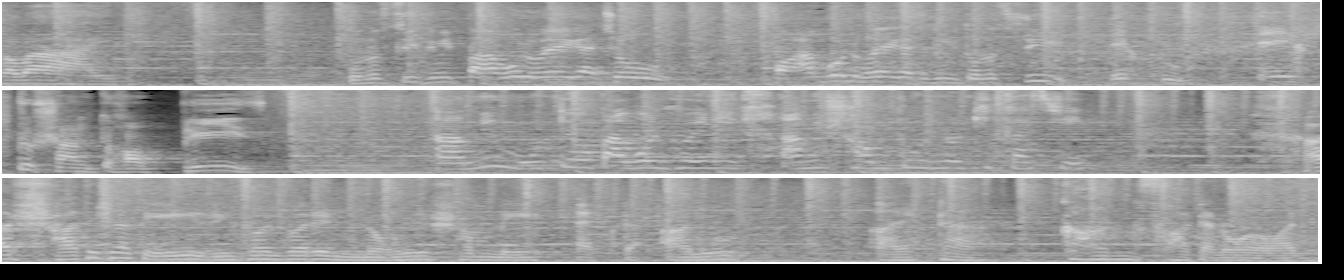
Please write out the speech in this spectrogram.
সবাই। তনুশ্রী তুমি পাগল হয়ে গেছো। পাগল হয়ে গেছো তুমি তনুশ্রী। একটু একটু শান্ত হও প্লিজ। আমি মোটেও পাগল হইনি আমি সম্পূর্ণ ঠিক আছি। আর সাথে সাথে রিভলভারের নলের সামনে একটা আলো আর একটা কান ফাটানো আওয়াজ।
